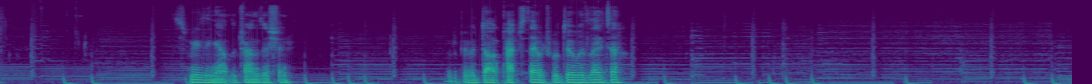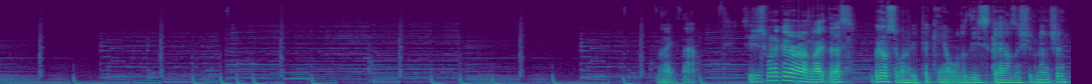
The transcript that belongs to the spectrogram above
smoothing out the transition. A bit of a dark patch there, which we'll deal with later. Like that. So you just want to go around like this. We also want to be picking out all of these scales, I should mention.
